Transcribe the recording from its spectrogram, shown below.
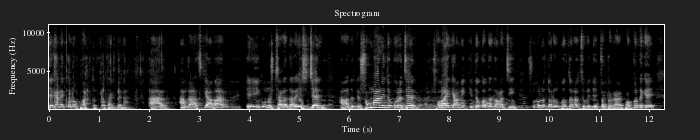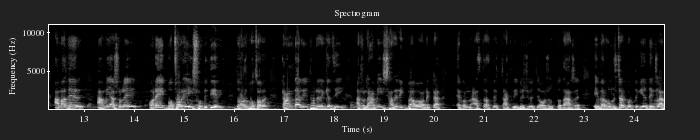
যেখানে কোনো পার্থক্য থাকবে না। আর আমরা আজকে আবার এই অনুষ্ঠানে যারা এসছেন, আমাদেরকে সম্মানিত করেছেন। সবাইকে আমি কৃতজ্ঞতা জানাচ্ছি সুবর্ণচর উপজেলা সমিতি চট্টগ্রামের পক্ষ থেকে। আমাদের, আমি আসলে অনেক বছর এই সমিতির দশ বছর কান্ডারি ধরে রেখেছি। আসলে আমি শারীরিকভাবে অনেকটা এখন আস্তে আস্তে চাকরি বেশি হয়েছে, অসুস্থতা আসে। এবার অনুষ্ঠান করতে গিয়ে দেখলাম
